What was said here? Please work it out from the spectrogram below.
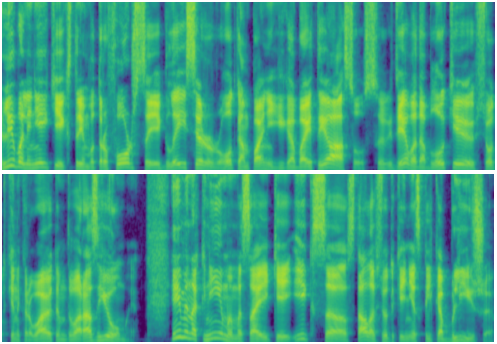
либо линейки Extreme Water Force и Glacier от компании Gigabyte и Asus, где водоблоки все-таки накрывают M2 разъемы. Именно к ним MSI EKX стало все-таки несколько ближе.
